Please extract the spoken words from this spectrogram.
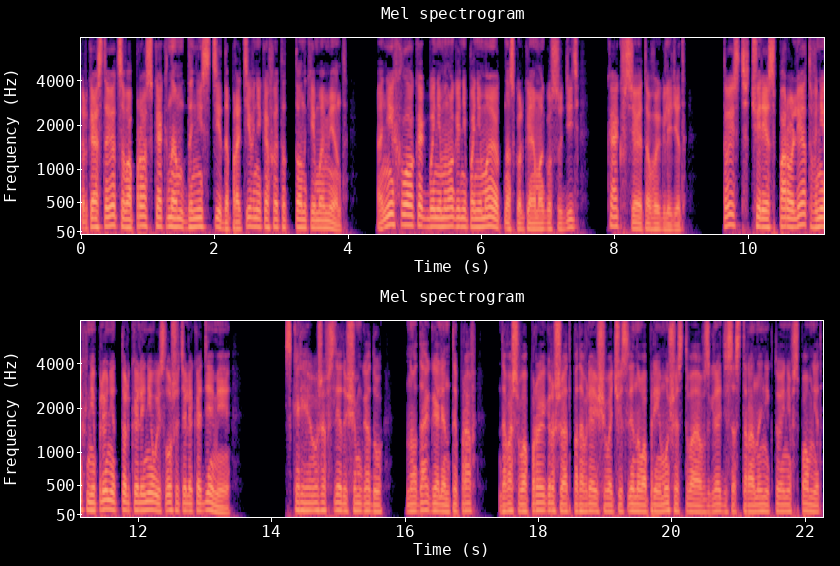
«Только остается вопрос, как нам донести до противников этот тонкий момент. Они, Хло, как бы немного не понимают, насколько я могу судить, как все это выглядит». То есть через пару лет в них не плюнет только ленивый слушатель Академии. Скорее уже в следующем году. Но да, Гален, ты прав. До вашего проигрыша от подавляющего численного преимущества в взгляде со стороны никто и не вспомнит.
